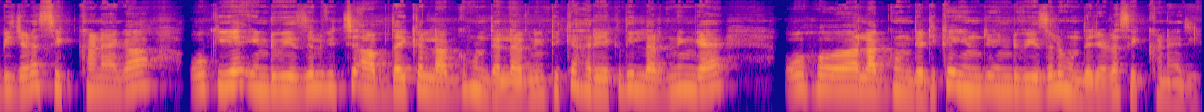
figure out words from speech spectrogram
ਵੀ ਜਿਹੜਾ ਸਿੱਖਣ ਹੈਗਾ, ਉਹ ਕੀ ਹੈ? ਇੰਡੀਵਿਜੂਅਲ ਵਿੱਚ ਆਪਦਾ ਇੱਕ ਅਲੱਗ ਹੁੰਦਾ ਲਰਨਿੰਗ ਠੀਕ ਹੈ? ਹਰੇਕ ਦੀ ਲਰਨਿੰਗ ਹੈ, ਉਹ ਅਲੱਗ ਹੁੰਦੀ ਹੈ ਠੀਕ ਹੈ? ਇੰਡੀਵਿਜੂਅਲ ਹੁੰਦੇ ਜਿਹੜਾ ਸਿੱਖਣ ਹੈ ਜੀ।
